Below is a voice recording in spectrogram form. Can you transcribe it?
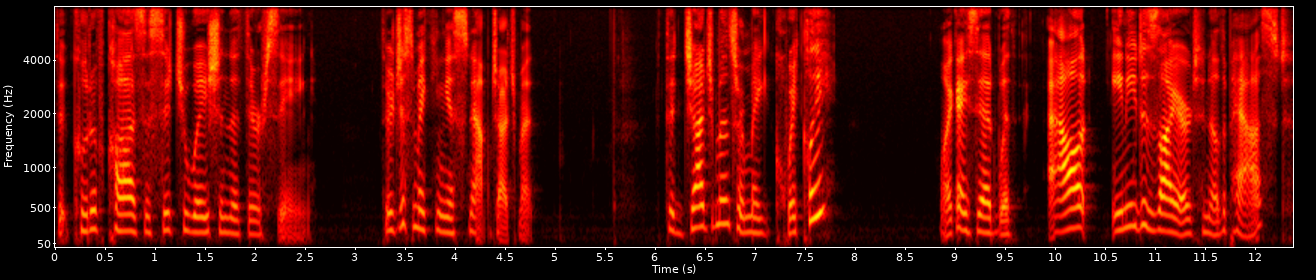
that could have caused the situation that they're seeing. They're just making a snap judgment. The judgments are made quickly, like I said, without any desire to know the past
